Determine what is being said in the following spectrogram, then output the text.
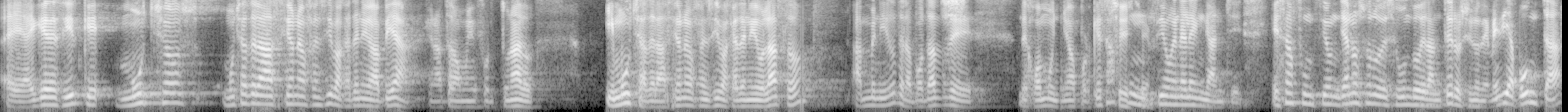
Eh, hay que decir que muchos, muchas de las acciones ofensivas que ha tenido Apia, que no ha estado muy infortunado, y muchas de las acciones ofensivas que ha tenido Lazo, han venido de la botas de, Juan Muñoz, porque esa función en el enganche, esa función ya no solo de segundo delantero, sino de media punta.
